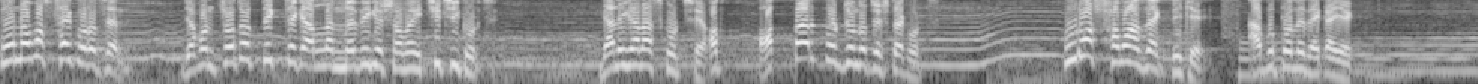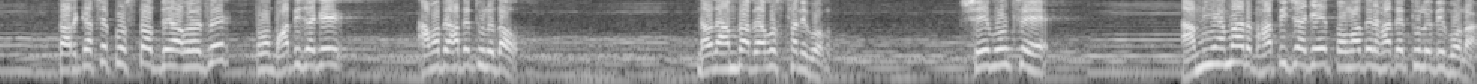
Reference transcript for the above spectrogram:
কোন অবস্থায় করেছেন? যখন চতুর্দিক থেকে আল্লাহ নবীকে সবাই চিচি করছে, গালিগালাজ করছে হত্যার পর্যন্ত চেষ্টা করছে। পুরো সমাজ একদিকে, আবু তলে দেখাই এক তার কাছে প্রস্তাব দেওয়া হয়েছে, তোমার ভাতিজাকে আমাদের হাতে তুলে দাও। নাহলে আমরা ব্যবস্থা নিব। সে বলছে, আমি আমার ভাতিজাকে তোমাদের হাতে তুলে দিব না।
